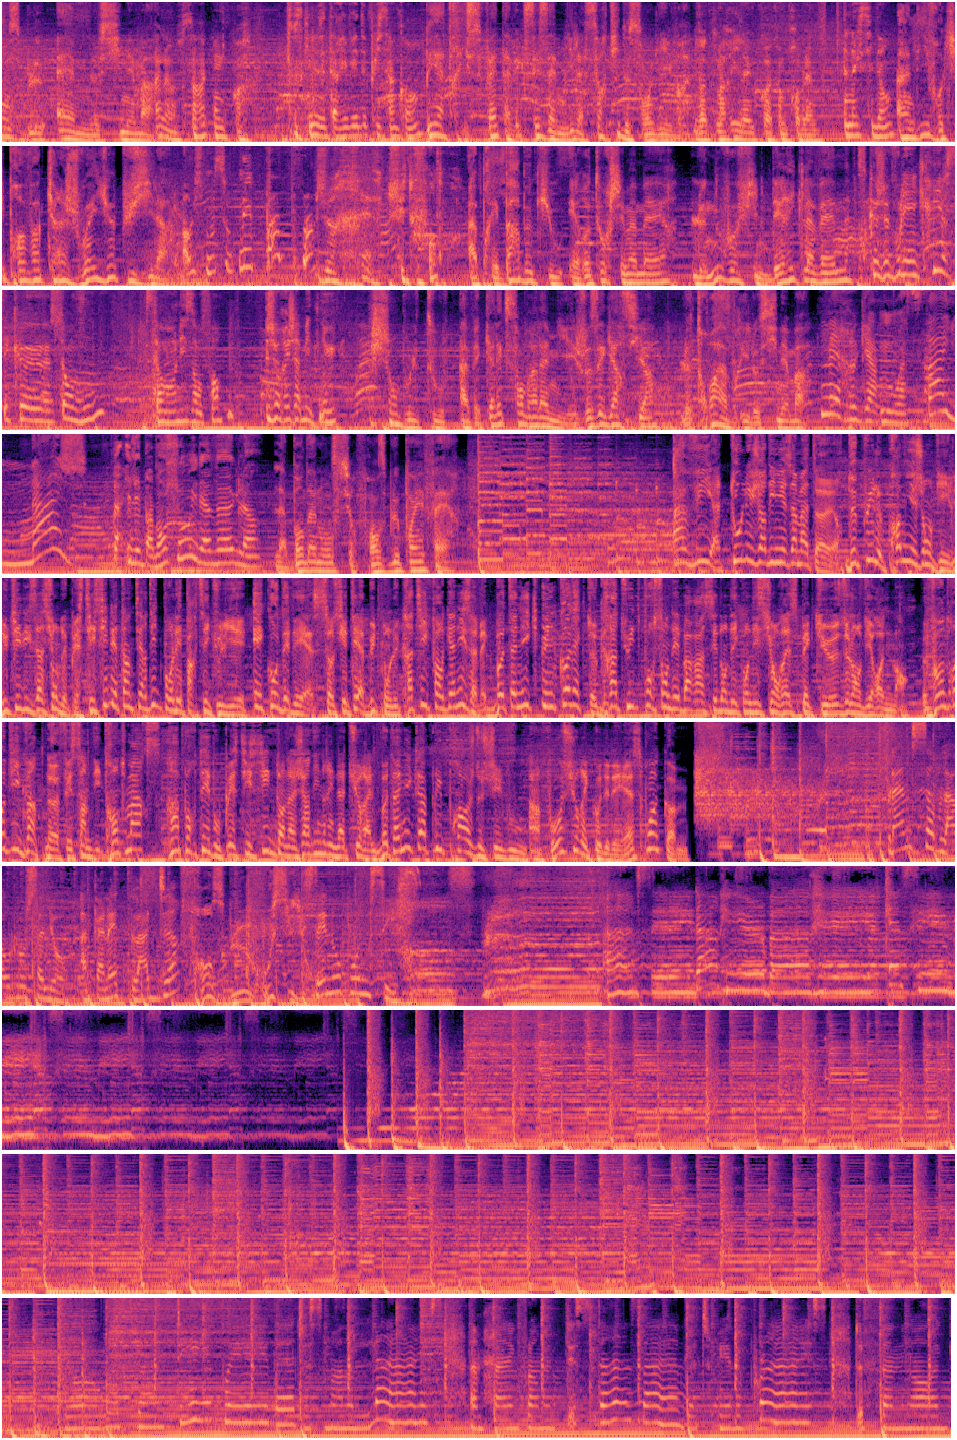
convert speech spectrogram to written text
France Bleu aime le cinéma. Alors, ça raconte quoi? Tout ce qui nous est arrivé depuis 5 ans. Béatrice fête avec ses amis la sortie de son livre. Votre mari, il a eu quoi comme problème? Un accident Un livre qui provoque un joyeux pugilat. Oh, je me souvenais pas de ça Je rêve, je suis étouffante. Après Barbecue et Retour chez ma mère, le nouveau film d'Éric Lavenne Ce que je voulais écrire, c'est que sans vous, sans les enfants, j'aurais jamais tenu. chamboule tout avec Alexandra Lamy et José Garcia le 3 avril au cinéma. Mais regarde-moi ça, il nage bah, Il est pas manchot, il est aveugle. La bande-annonce sur francebleu.fr. Avis à tous les jardiniers amateurs. Depuis le 1er janvier, l'utilisation de pesticides est interdite pour les particuliers. EcoDDS, société à but non lucratif, organise avec Botanique une collecte gratuite pour s'en débarrasser dans des conditions respectueuses de l'environnement. Vendredi 29 et samedi 30 mars, rapportez vos pesticides dans la jardinerie naturelle botanique la plus proche de chez vous. Info sur ecodds.com. França Blau Rosselló, a Canet Platja, France Bleu Roussillon. 101.6. France Bleu.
